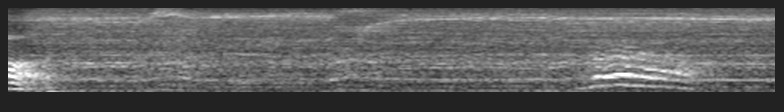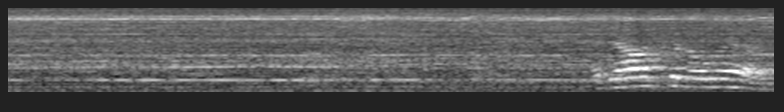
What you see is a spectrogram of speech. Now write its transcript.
Oh. And now it's gonna live.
